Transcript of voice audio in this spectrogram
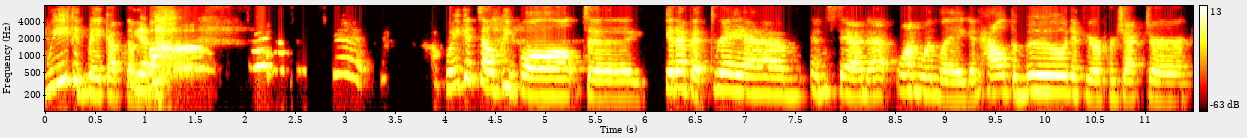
we could make up the Yeah. most we could tell people to get up at 3 a.m and stand at on one leg and howl at the moon if you're a projector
